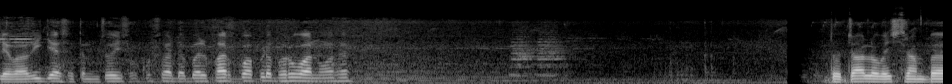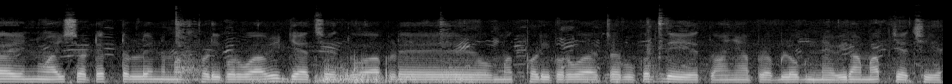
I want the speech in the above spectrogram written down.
લેવા આવી ગયા છે. તમે જોઈ શકો છો ડબલ ફારકો આપણે ભરવાનો છે. તો ચાલો વૈશ્રામભાઈનું આઈસર ટ્રેક્ટર લઈને મગફળી ભરવા આવી ગયા છે. તો આપણે મગફળી ભરવા શરૂ કરી દઈએ. તો અહીંયા આપણે બ્લોગને વિરામ આપીએ છીએ.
